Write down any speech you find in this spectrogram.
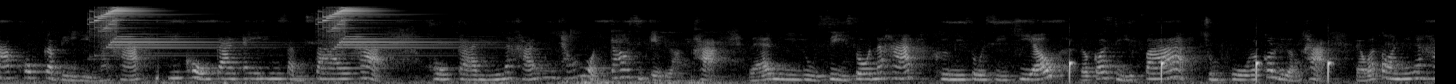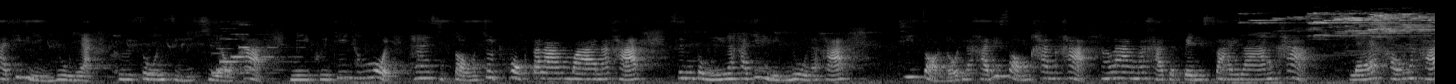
นะคะพบกับดินหลินนะคะที่โครงการไอรินสันทรายค่ะ โครงการนี้นะคะมีทั้งหมด 91 หลังค่ะ และมีอยู่ 4 โซนนะคะ คือมีโซนสีเขียว แล้วก็สีฟ้า ชมพูแล้วก็เหลืองค่ะ แต่ว่าตอนนี้นะคะที่หลินอยู่เนี่ยคือโซนสีเขียวค่ะ มีพื้นที่ทั้งหมด 52.6 ตารางวานะคะ ซึ่งตรงนี้นะคะที่หลินอยู่นะคะ ที่จอดรถนะคะได้สองคันค่ะ ข้างล่างนะคะจะเป็นทรายล้างค่ะ และเขานะคะ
